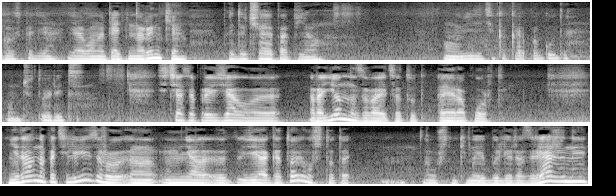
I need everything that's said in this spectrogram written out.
Господи, я вон опять на рынке. Пойду чай попью. О, видите, какая погода. Вон что творится. Сейчас я проезжал э, район, называется тут аэропорт. Недавно по телевизору э, у меня, э, я готовил что-то, наушники мои были разряжены.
